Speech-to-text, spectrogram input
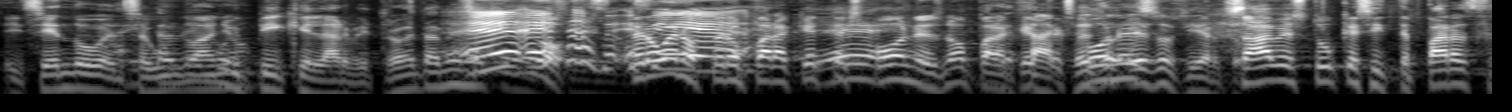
y siendo el segundo año. Pique el árbitro. ¿eh? También se Eh, Pero sí, bueno, eh. pero ¿para qué te Eh, expones, no? ¿Para qué te eso- expones? eso es cierto. Sabes tú que si te paras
